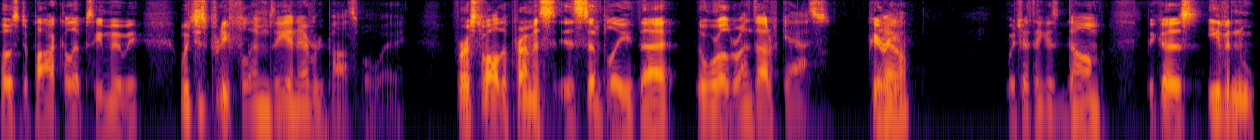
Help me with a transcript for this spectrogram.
post-apocalypse movie, which is pretty flimsy in every possible way. First of all, the premise is simply that the world runs out of gas. Period. Yeah. Which I think is dumb because even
